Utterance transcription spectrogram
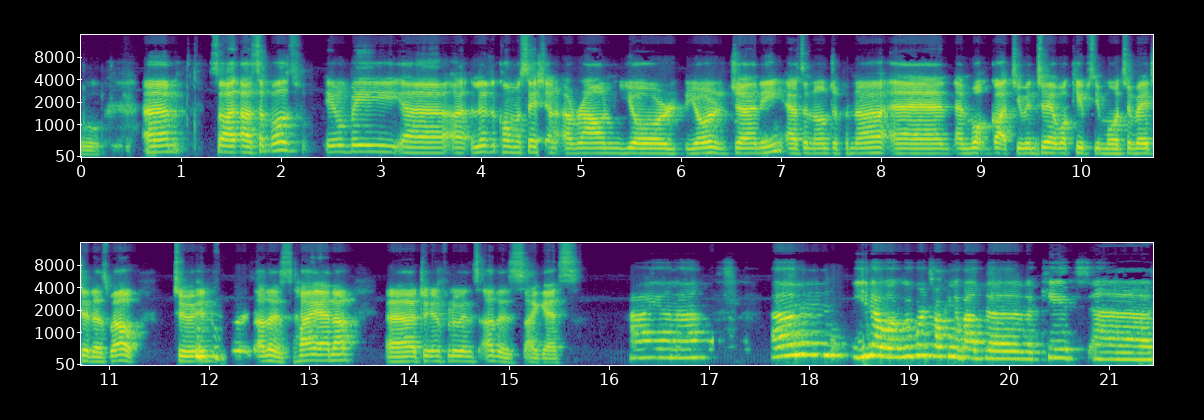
Cool. Um, so I, I, suppose it will be uh, a little conversation around your your journey as an entrepreneur and and what got you into it, what keeps you motivated as well to influence others. Hi Anna, uh, to influence others, I guess. Hi Anna. Um, you know, we were talking about the the kids uh,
